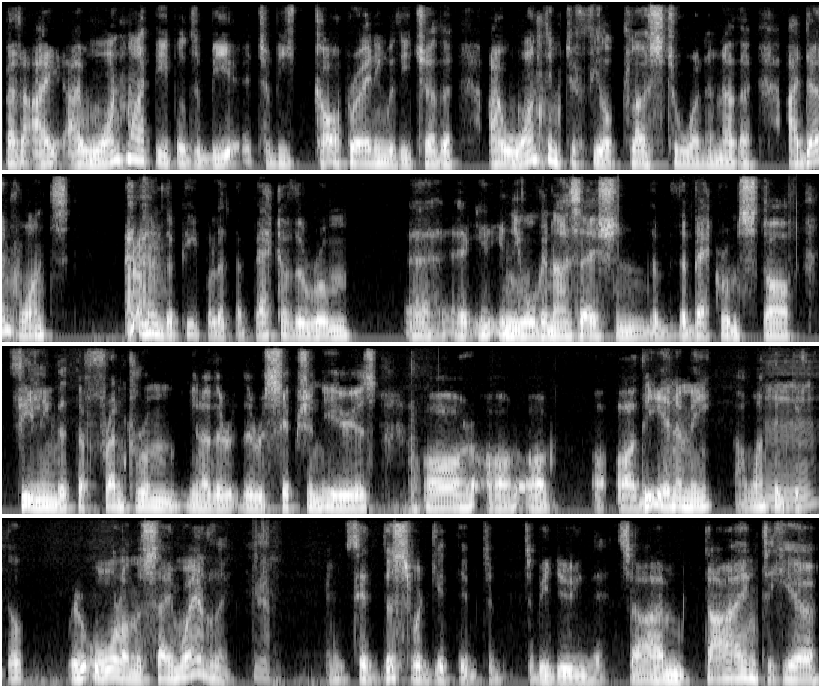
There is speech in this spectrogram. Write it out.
But I, I want my people to be to be cooperating with each other. I want them to feel close to one another. I don't want the people at the back of the room uh, in the organization, the, the backroom staff, feeling that the front room, you know, the, the reception areas are, are, are, are the enemy. I want mm-hmm. them to mm-hmm. feel we're all on the same wavelength. Yeah. And he said this would get them to, to be doing that. So I'm dying to hear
